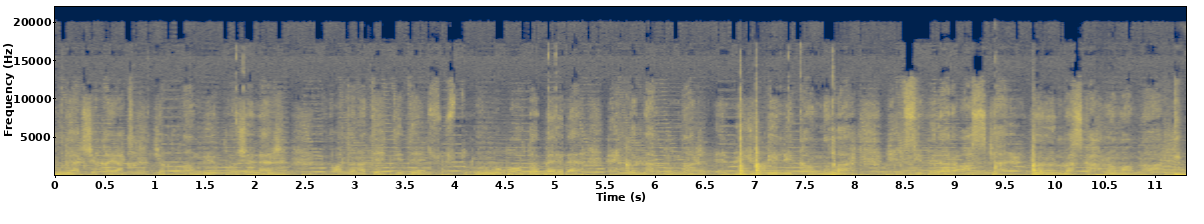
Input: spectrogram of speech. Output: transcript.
Bu gerçek hayat yapılan büyük projeler. Vatana tehdidi susturur bu bordo bereler. Hackerlar bunlar en büyük delikanlılar. Hepsi birer asker görünmez kahramanlar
